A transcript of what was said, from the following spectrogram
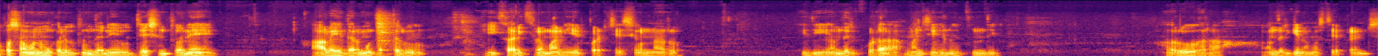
ఉపశమనం కలుగుతుందనే ఉద్దేశంతోనే ఆలయ ధర్మకర్తలు ఈ కార్యక్రమాన్ని ఏర్పాటు చేసి ఉన్నారు. ఇది అందరికి కూడా మంచి కలుగుతుంది హరోహర అందరికీ నమస్తే ఫ్రెండ్స్.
